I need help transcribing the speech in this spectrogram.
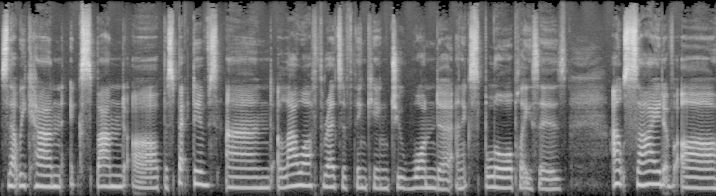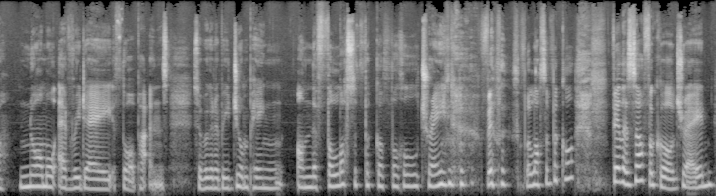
so that we can expand our perspectives and allow our threads of thinking to wander and explore places outside of our normal everyday thought patterns. So we're going to be jumping on the philosophical train, philosophical, philosophical train.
